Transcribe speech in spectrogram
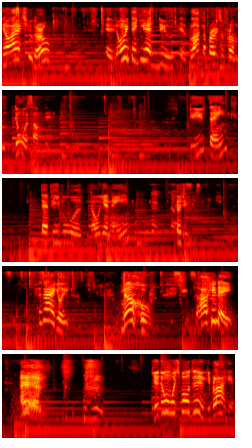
You know, I asked you, girl. If the only thing you had to do is block a person from doing something, do you think that people would know your name? Because you exactly no. How can they? you're doing what you're supposed to do. You block blocking.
